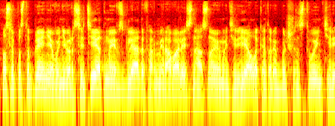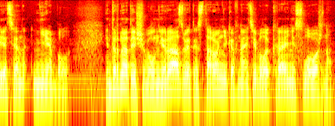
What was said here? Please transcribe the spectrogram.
После поступления в университет мои взгляды формировались на основе материала, который большинству интересен не был. Интернет еще был не развит, и сторонников найти было крайне сложно.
